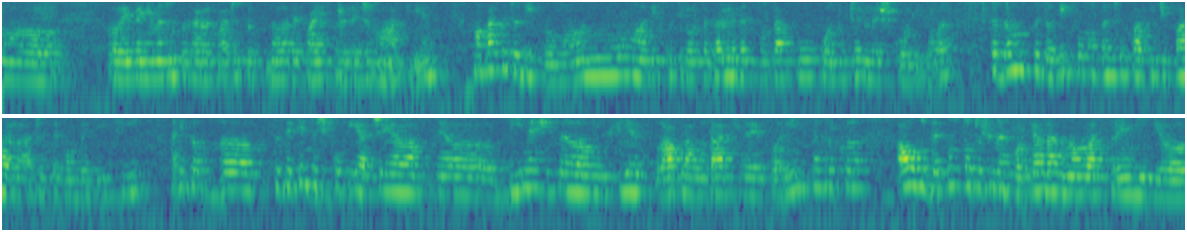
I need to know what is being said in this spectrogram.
uh, evenimentul pe care îl faceți pe data de 14 martie, măcar câte o diplomă, în urma discuțiilor pe care le veți purta cu conducerile școlilor, să dăm câte o diplomă pentru participare la aceste competiții, adică uh, să se simtă și copiii aceia uh, bine și să fie aplaudați de părinți, pentru că au depus totuși un efort, chiar dacă n-au luat premii, uh,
